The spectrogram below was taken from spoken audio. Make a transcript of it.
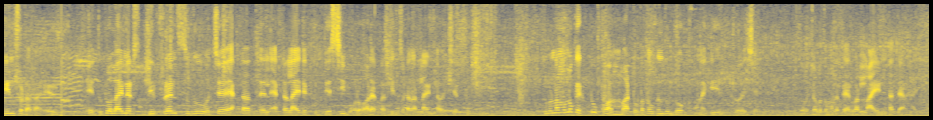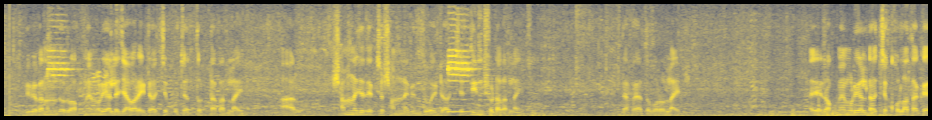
তিনশো টাকা। এই- দুটো লাইনের ডিফারেন্স শুধু হচ্ছে একটা তেল- একটা লাইট একটু বেশি বড় আর একটা তিনশো টাকার লাইনটা হচ্ছে একটু তুলনামূলক একটু কম বাট ওটাতেও কিন্তু লোক অনেকই রয়েছে। তো চলো তোমাদেরকে একবার লাইনটা দেখাই। বিবেকানন্দ রক মেমোরিয়ালে যাওয়ার এটা হচ্ছে পঁচাত্তর টাকার লাইন আর সামনে যে দেখছ, সামনে কিন্তু ওইটা হচ্ছে তিনশো টাকার লাইন দেখো এত বড় লাইন এই রক মেমোরিয়ালটা হচ্ছে খোলা থাকে।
